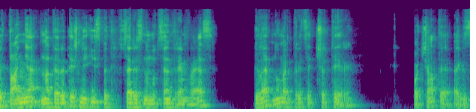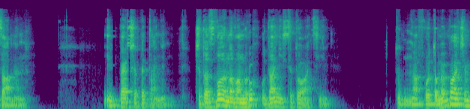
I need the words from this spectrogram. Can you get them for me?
Питання на теоретичний іспит в сервісному центрі МВС. Білет номер 34. Почати екзамен. І перше питання. Чи дозволено вам рух у даній ситуації? Тут на фото ми бачимо,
